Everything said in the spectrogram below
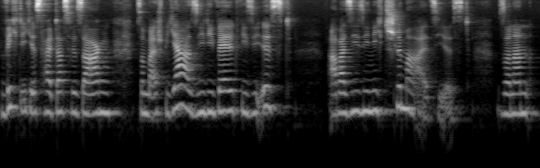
wichtig ist halt, dass wir sagen, zum Beispiel, ja, sieh die Welt, wie sie ist, aber sieh sie nicht schlimmer, als sie ist, sondern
